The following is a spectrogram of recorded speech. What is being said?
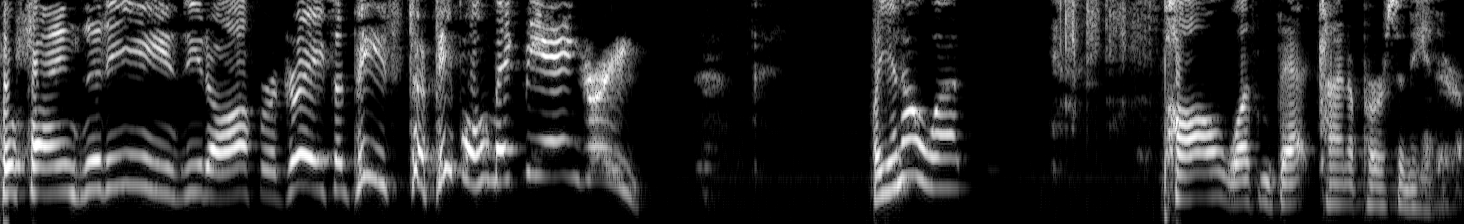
who finds it easy to offer grace and peace to people who make me angry. But you know what? Paul wasn't that kind of person either.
